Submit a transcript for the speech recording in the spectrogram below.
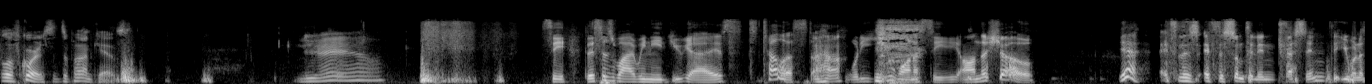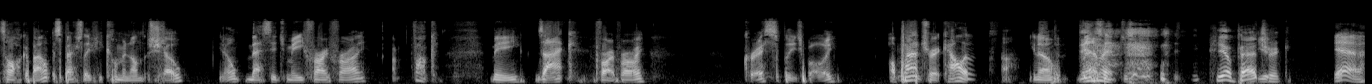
Well, of course, it's a podcast. Yeah. See, this is why we need you guys to tell us stuff. Uh-huh. What do you want to see on the show? Yeah, if there's if there's something interesting that you want to talk about, especially if you're coming on the show, you know, message me, Fry Fry. Fuck me, Zach, Fry Fry, Chris, Bleach Boy, or Patrick, Callum. You know, Damn it. Just- Yeah, Patrick. Yeah.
